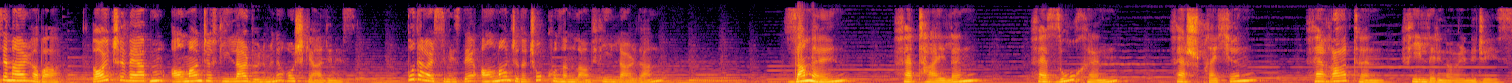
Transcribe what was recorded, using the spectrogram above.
Herkese merhaba. Deutsche Verben Almanca fiiller bölümüne hoş geldiniz. Bu dersimizde Almanca'da çok kullanılan fiillerden sammeln, verteilen, versuchen, versprechen, verraten fiillerini öğreneceğiz.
